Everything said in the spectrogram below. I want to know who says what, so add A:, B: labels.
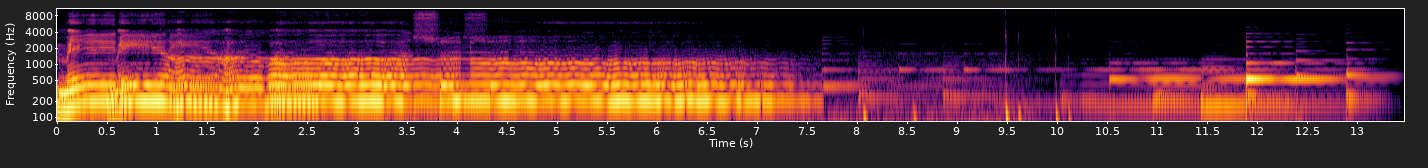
A: मेरी आवाज सुनो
